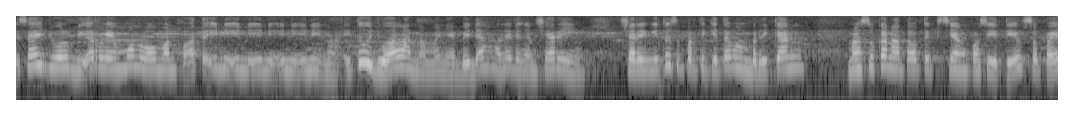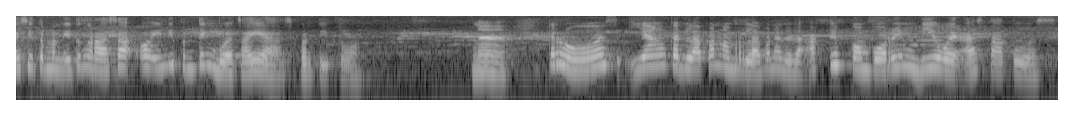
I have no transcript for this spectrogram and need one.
saya jual biar lemon loh manfaatnya ini ini ini ini ini nah itu jualan namanya beda halnya dengan sharing sharing itu seperti kita memberikan masukan atau tips yang positif supaya si teman itu ngerasa oh ini penting buat saya seperti itu nah terus yang kedelapan nomor 8 adalah aktif komporin di WA status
